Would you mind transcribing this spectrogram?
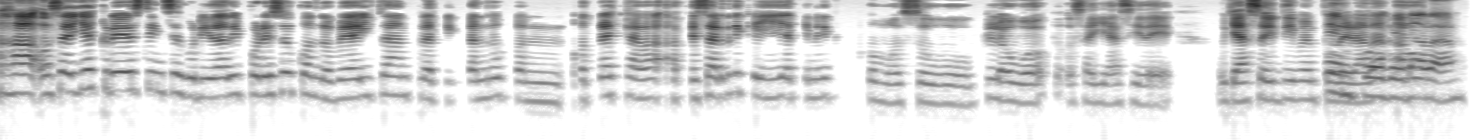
Ajá, o sea, ella crea esta inseguridad y por eso cuando ve a Ethan platicando con otra chava, a pesar de que ella ya tiene como su glow up, o sea, ya así de, ya soy diva empoderada, aún Empoderada.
